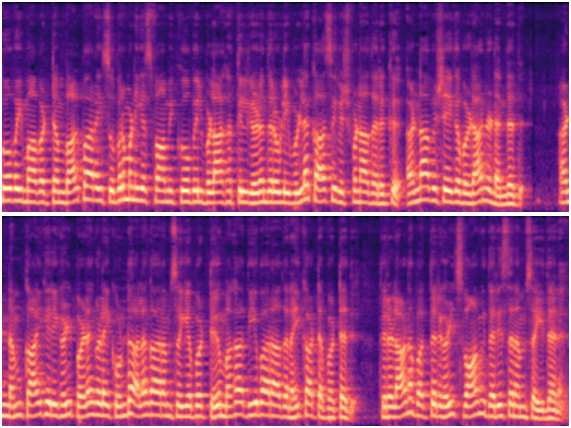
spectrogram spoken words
கோவை மாவட்டம் வால்பாறை சுப்பிரமணிய சுவாமி கோவில் வளாகத்தில் எழுந்தருளி உள்ள காசி விஸ்வநாதருக்கு அண்ணாபிஷேக விழா நடந்தது. அன்னம் காய்கறிகள் பழங்களை கொண்டு அலங்காரம் செய்யப்பட்டு மகா தீபாராதனை காட்டப்பட்டது. திரளான பக்தர்கள் சுவாமி தரிசனம் செய்தனர்.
